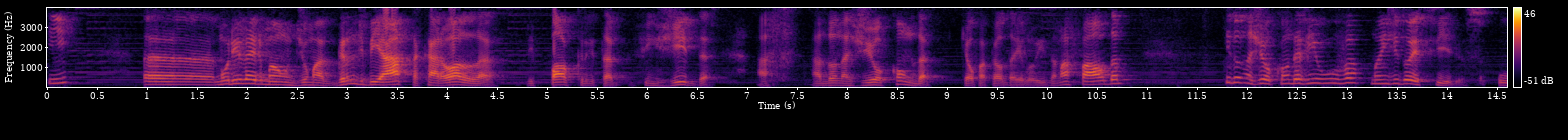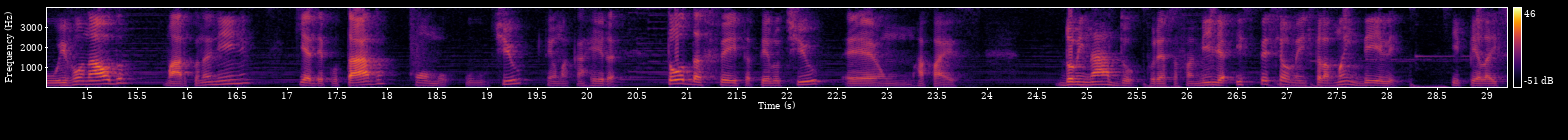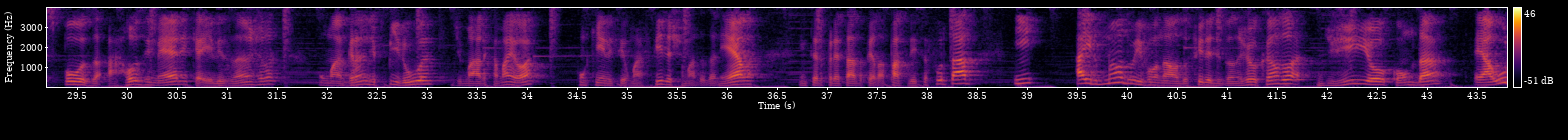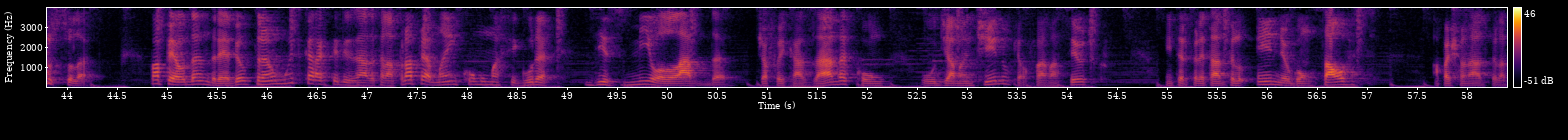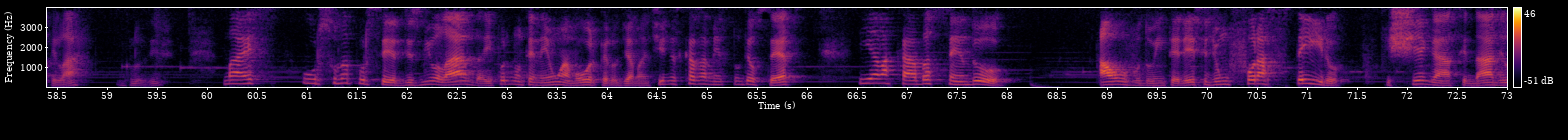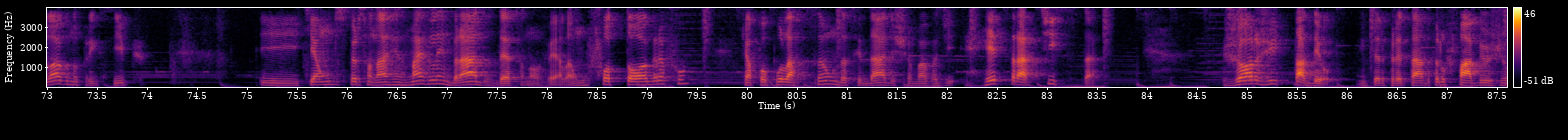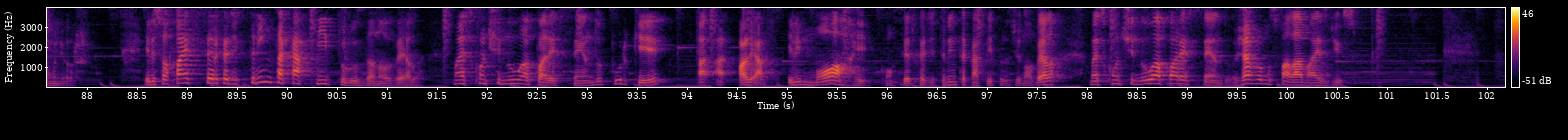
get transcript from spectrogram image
E uh, Murilo é irmão de uma grande beata, Carola, hipócrita, fingida, a, a dona Gioconda, que é o papel da Heloísa Mafalda. E dona Gioconda é viúva, mãe de dois filhos, o Ivonaldo, Marco Nanini, que é deputado, como o tio, tem uma carreira toda feita pelo tio, é um rapaz dominado por essa família, especialmente pela mãe dele e pela esposa, a Rosemary, que é a Elisângela, uma grande perua de marca maior, com quem ele tem uma filha chamada Daniela, interpretada pela Patrícia Furtado, e a irmã do Ivonaldo, filha de Dona Gioconda, Gioconda, é a Úrsula, papel da André Beltrão, muito caracterizada pela própria mãe como uma figura desmiolada. Já foi casada com o Diamantino, que é o farmacêutico, interpretado pelo Enio Gonçalves, apaixonado pela Pilar, inclusive. Mas Úrsula, por ser desmiolada e por não ter nenhum amor pelo Diamantino, esse casamento não deu certo e ela acaba sendo alvo do interesse de um forasteiro que chega à cidade logo no princípio e que é um dos personagens mais lembrados dessa novela, um fotógrafo que a população da cidade chamava de retratista, Jorge Tadeu, interpretado pelo Fábio Júnior. Ele só faz cerca de 30 capítulos da novela, mas continua aparecendo porque, aliás, ele morre com cerca de 30 capítulos de novela, mas continua aparecendo. Já vamos falar mais disso.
